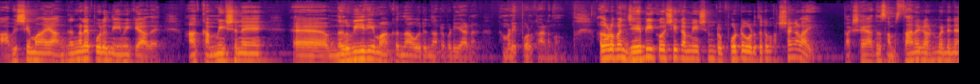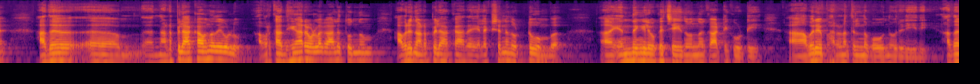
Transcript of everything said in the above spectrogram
ആവശ്യമായ അംഗങ്ങളെ പോലും നിയമിക്കാതെ ആ കമ്മീഷനെ നിർവീര്യമാക്കുന്ന ഒരു നടപടിയാണ് നമ്മളിപ്പോൾ കാണുന്നത് അതോടൊപ്പം J B Koshy commission report കൊടുത്തിട്ട് വർഷങ്ങളായി. പക്ഷേ അത് സംസ്ഥാന ഗവൺമെന്റിന് അത് നടപ്പിലാക്കാവുന്നതേ ഉള്ളൂ. അവർക്ക് അധികാരമുള്ള കാലത്തൊന്നും അവർ നടപ്പിലാക്കാതെ ഇലക്ഷന് തൊട്ട് മുമ്പ് എന്തെങ്കിലുമൊക്കെ ചെയ്തു എന്ന് കാട്ടിക്കൂട്ടി അവർ ഭരണത്തിൽ നിന്ന് പോകുന്ന ഒരു രീതി. അത്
